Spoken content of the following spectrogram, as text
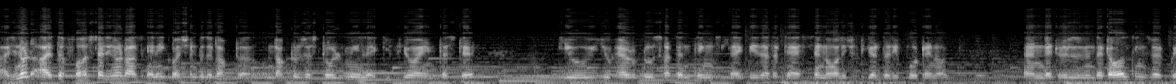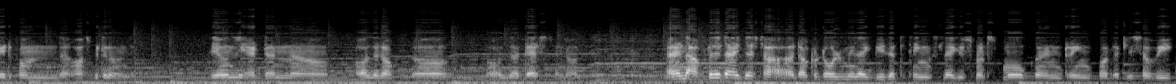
I did not at the first I did not ask any question to the doctor. Doctor just told me like if you are interested, you you have to do certain things like these are the tests and all. You should get the report and all, and that will that all things were paid from the hospital only. They only had done uh, all the doc, uh, all the tests and all. And after that, I just uh, doctor told me like these are the things like you should not smoke and drink for at least a week.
